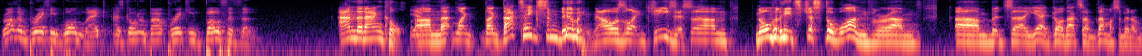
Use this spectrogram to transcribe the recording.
rather than breaking one leg, has gone about breaking both of them. and an ankle. Yeah. Um, that like like that takes some doing. I was like, Jesus. Um, normally it's just the one for um, um, but uh, yeah, God, that's a that must have been a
